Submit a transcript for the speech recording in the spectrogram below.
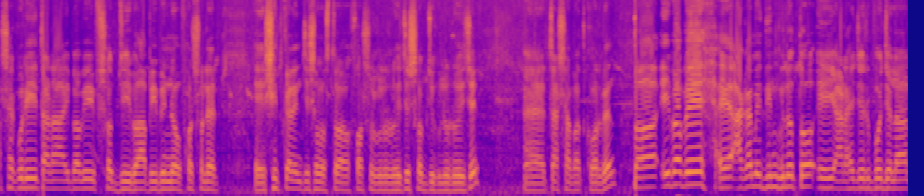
আশা করি তারা এইভাবেই সবজি বা বিভিন্ন ফসলের শীতকালীন যে সমস্ত ফসলগুলো রয়েছে, সবজিগুলো রয়েছে চাষাবাদ করবেন। তো এইভাবে আগামী দিনগুলো তো এই আড়াইজের উপজেলার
